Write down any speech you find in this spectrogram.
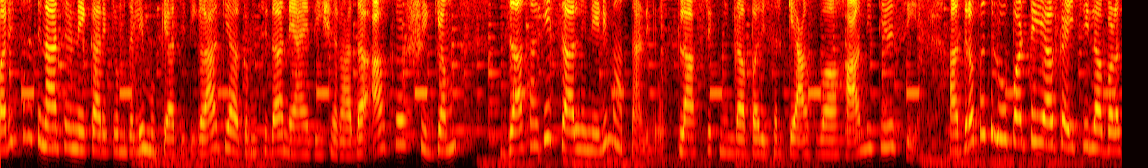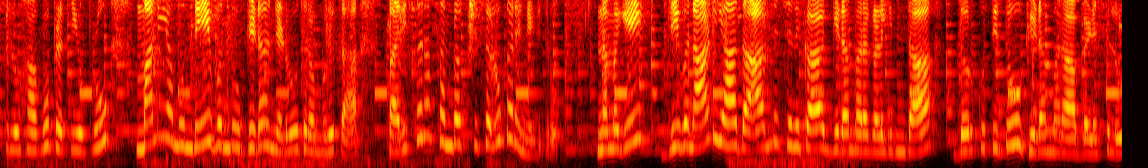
ಪರಿಸರ ದಿನಾಚರಣೆ ಕಾರ್ಯಕ್ರಮದಲ್ಲಿ ಮುಖ್ಯ ಅತಿಥಿಗಳಾಗಿ ಆಗಮಿಸಿದ ನ್ಯಾಯಾಧೀಶರಾದ ಆಕರ್ಷ್ ಎಂ ಜಾಥಾಗೆ ಚಾಲನೆ ನೀಡಿ ಮಾತನಾಡಿದರು. ಪ್ಲಾಸ್ಟಿಕ್ನಿಂದ ಪರಿಸರಕ್ಕೆ ಆಗುವ ಹಾನಿ ತಿಳಿಸಿ, ಅದರ ಬದಲು ಬಟ್ಟೆಯ ಕೈಚೀಲ ಬಳಸಲು ಹಾಗೂ ಪ್ರತಿಯೊಬ್ಬರು ಮನೆಯ ಮುಂದೆ ಒಂದು ಗಿಡ ನೆಡುವುದರ ಮೂಲಕ ಪರಿಸರ ಸಂರಕ್ಷಿಸಲು ಕರೆ ನೀಡಿದರು. ನಮಗೆ ಜೀವನಾಡಿಯಾದ ಆಮ್ಲಜನಕ ಗಿಡ ಮರಗಳಿಂದ ದೊರಕುತ್ತಿದ್ದು ಗಿಡ ಮರ ಬೆಳೆಸಲು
